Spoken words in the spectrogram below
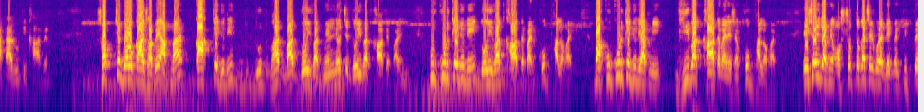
আটা রুটি খাওয়াবেন। সবচেয়ে বড় কাজ হবে আপনার কাককে যদি দুধ ভাত বা দই ভাত মেনলি হচ্ছে দই ভাত খাওয়াতে পারেন। কুকুরকে যদি দই ভাত খাওয়াতে পারেন, খুব ভালো হয়। বা কুকুরকে যদি আপনি ঘি ভাত খাওয়াতে পারেন, এসব খুব ভালো হয়। এসব যদি আপনি অশ্বত্থ গাছের গোড়ায় দেখবেন, পিঁপড়ে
